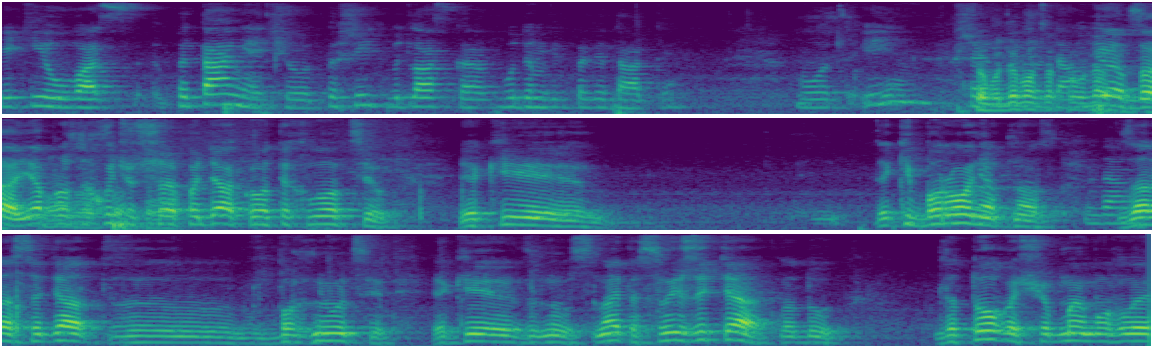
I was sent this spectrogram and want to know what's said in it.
які у вас питання, чи пишіть, будь ласка, будемо відповідати. От і ще Що, будемо? Я, да, я просто хочу ще подякувати хлопців, які, які боронять нас. Да. Зараз сидять е, в багнюці, які ну, знаєте, свої життя кладуть. для того, щоб ми могли.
